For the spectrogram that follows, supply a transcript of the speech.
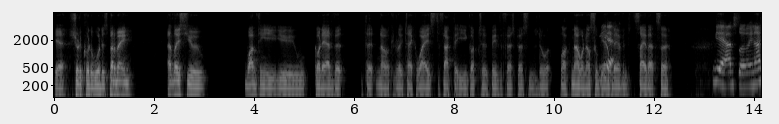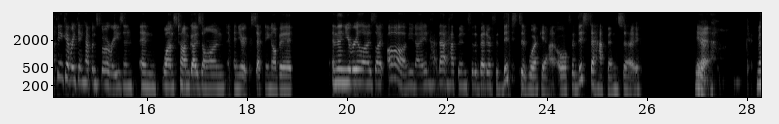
yeah, shoulda, coulda, woulda. But I mean, at least you, one thing you, you got out of it that no one can really take away is the fact that you got to be the first person to do it. Like no one else will be Yeah. able to ever say that. So Yeah, absolutely. And I think everything happens for a reason. And once time goes on and you're accepting of it, and then you realize, like, oh, you know, it, that happened for the better for this to work out or for this to happen. So, Yeah. yeah.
